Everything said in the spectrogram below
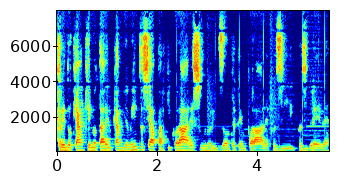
credo che anche notare il cambiamento sia particolare su un orizzonte temporale così, così breve.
